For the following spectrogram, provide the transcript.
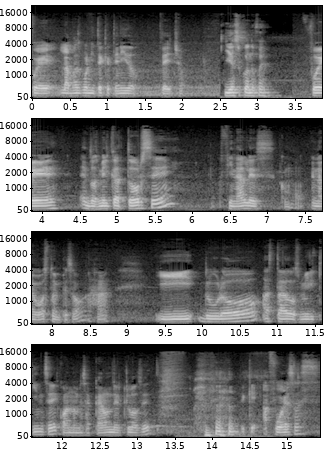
fue la más bonita que he tenido, de hecho. ¿Y eso cuándo fue? Fue en 2014, finales, como en agosto empezó, ajá. Y duró hasta 2015, cuando me sacaron del closet. De que a fuerzas,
